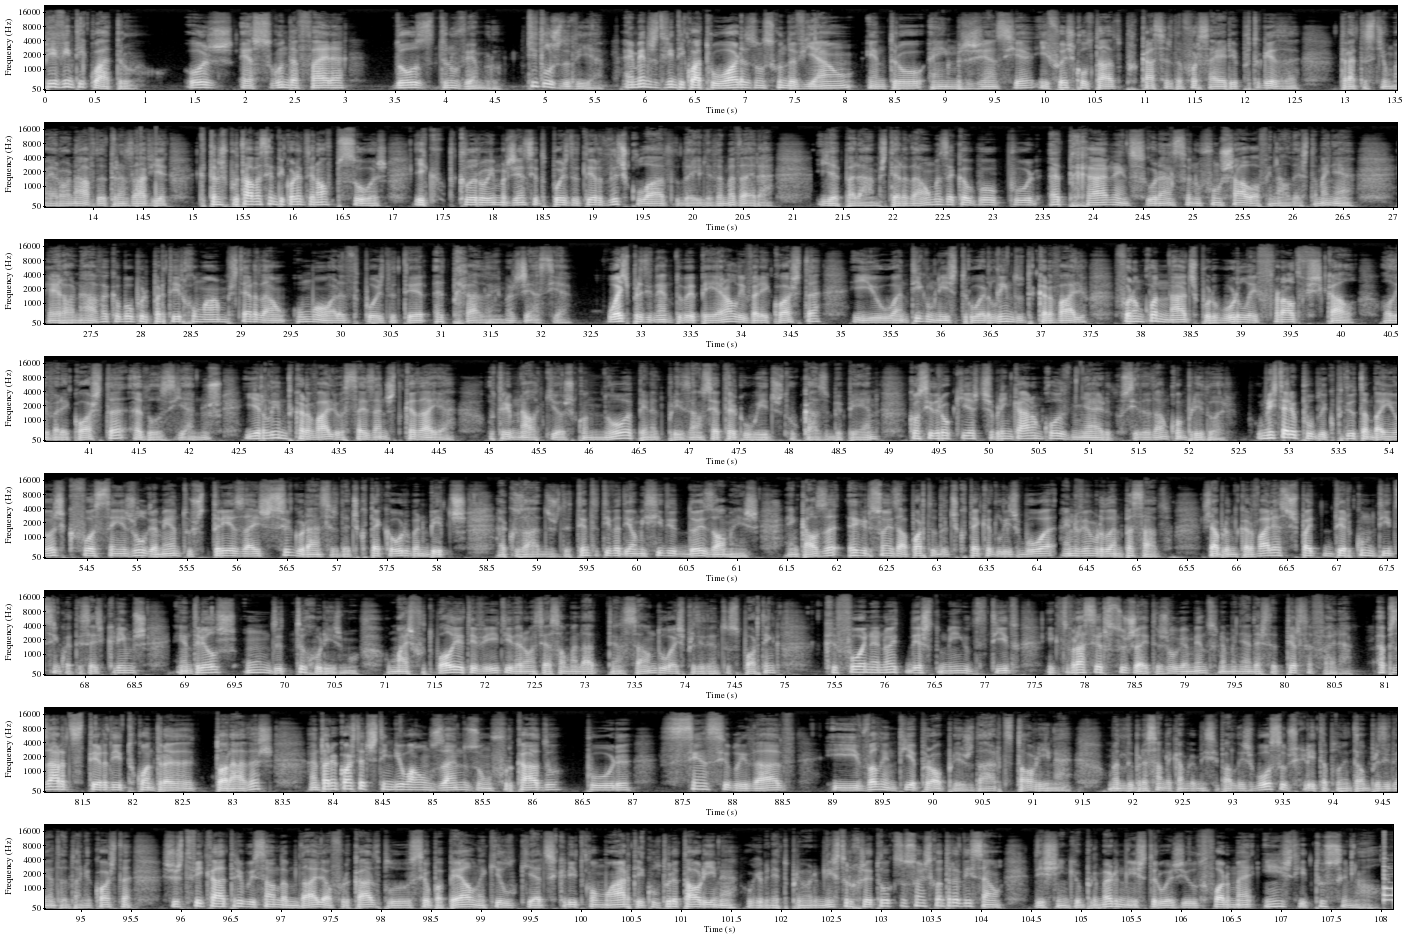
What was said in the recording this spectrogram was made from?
P24. Hoje é segunda-feira, 12 de novembro. Títulos do dia. Em menos de 24 horas, um segundo avião entrou em emergência e foi escoltado por caças da Força Aérea Portuguesa. Trata-se de uma aeronave da Transávia que transportava 149 pessoas e que declarou emergência depois de ter descolado da Ilha da Madeira. Ia para Amsterdão, mas acabou por aterrar em segurança no Funchal ao final desta manhã. A aeronave acabou por partir rumo a Amsterdão uma hora depois de ter aterrado em emergência. O ex-presidente do BPN, Oliveira Costa, e o antigo ministro Arlindo de Carvalho foram condenados por burla e fraude fiscal. Oliveira Costa, a 12 anos, e Arlindo de Carvalho, a 6 anos de cadeia. O tribunal que hoje condenou a pena de prisão sete arguídos do caso BPN considerou que estes brincaram com o dinheiro do cidadão cumpridor. O Ministério Público pediu também hoje que fossem a julgamento os três ex-seguranças da discoteca Urban Beach, acusados de tentativa de homicídio de dois homens, em causa agressões à porta da discoteca de Lisboa em novembro do ano passado. Já Bruno Carvalho é suspeito de ter cometido 56 crimes, entre eles um de terrorismo. O Mais Futebol e a TVI tiveram acesso ao mandado de detenção do ex-presidente do Sporting, que foi na noite deste domingo detido e que deverá ser sujeito a julgamento na manhã desta terça-feira. Apesar de se ter dito contra touradas, António Costa distinguiu há uns anos um forcado por sensibilidade e valentia próprios da arte taurina. Uma deliberação da Câmara Municipal de Lisboa, subscrita pelo então Presidente António Costa, justifica a atribuição da medalha ao forcado pelo seu papel naquilo que é descrito como arte e cultura taurina. O gabinete do Primeiro-Ministro rejeitou acusações de contradição. Diz que o Primeiro-Ministro agiu de forma institucional.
